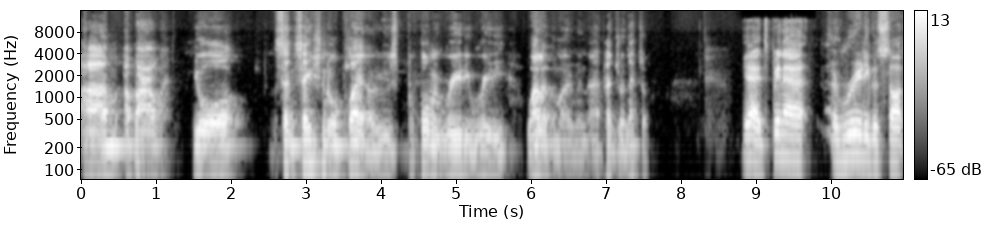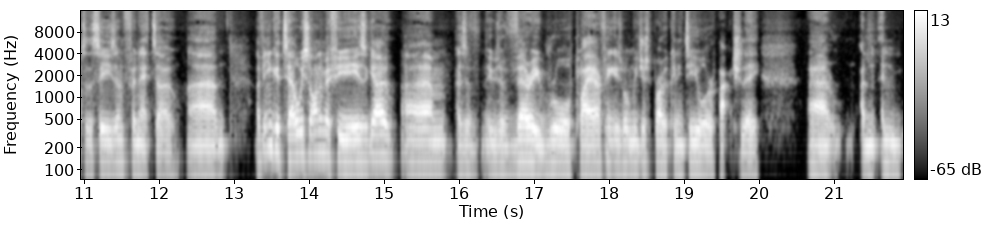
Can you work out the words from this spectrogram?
um, about your sensational player who's performing really, really well at the moment, uh, Pedro Neto. Yeah, it's been a, a really good start to the season for Neto. Um, I think you could tell we signed him a few years ago. Um, as a, he was a very raw player. I think it was when we just broken into Europe actually. Uh, and and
